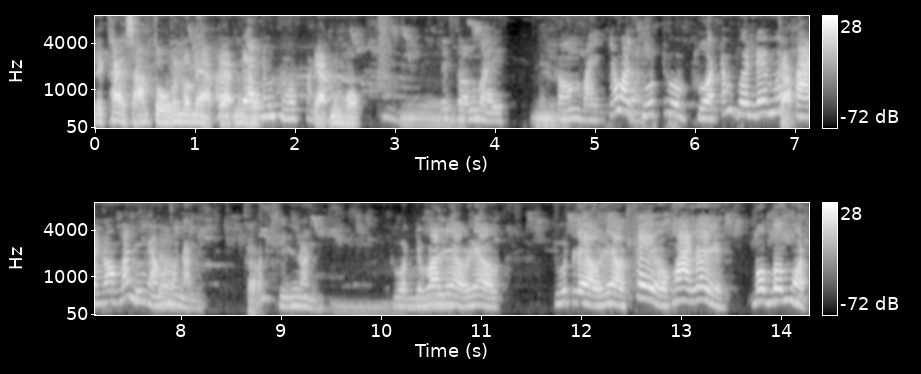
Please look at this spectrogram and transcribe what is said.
เลขท้ายสามตัวมันบ่แม่เอแปอดหนึ่แปงดหกหนึ่งหกแปดหนึ่งหกอืมได้สองใบอืม สองใบจังว่าชุดทูบสวดทั้งเพิ่นได้เมื่อครับผ่านเอาบ้านนี้อย่างมันนั่นครับ มันสินนั่นสวดจะว่าแล้วแล้วจุดแล้วแล้วเซ่ออกมาเลยบ่เบิ่งหอด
